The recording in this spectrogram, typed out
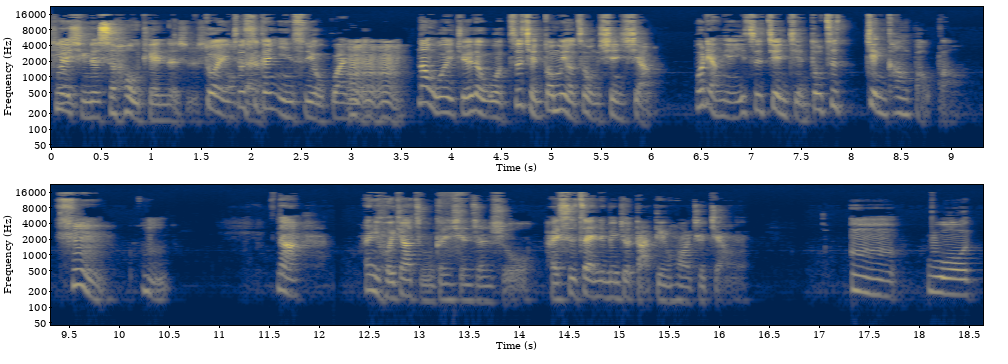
第二型的是后天的，是不是？对，就是跟饮食有关的。嗯嗯嗯。那我也觉得我之前都没有这种现象，我两年一次健检都是健康宝宝。嗯嗯，那那你回家怎么跟先生说？还是在那边就打电话就讲了？嗯，我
